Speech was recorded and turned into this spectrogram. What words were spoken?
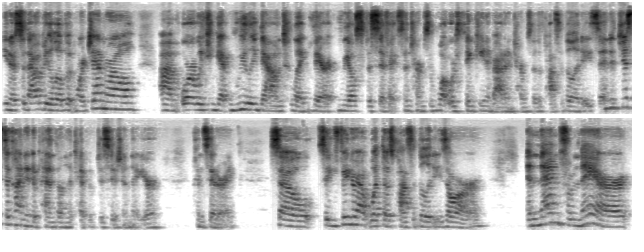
you know, so that would be a little bit more general, um, or we can get really down to like very real specifics in terms of what we're thinking about in terms of the possibilities. And it just kind of depends on the type of decision that you're considering. So, so you figure out what those possibilities are. And then from there,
